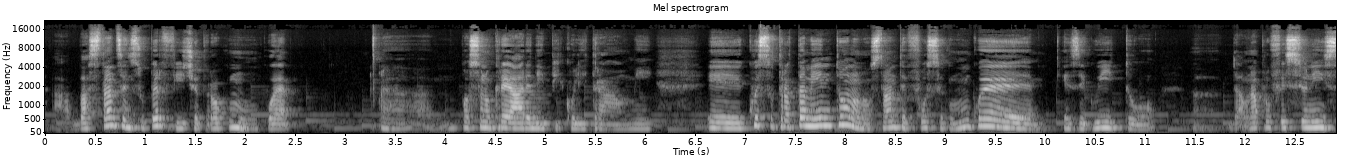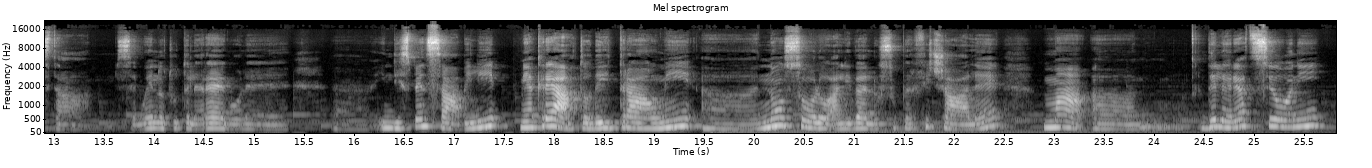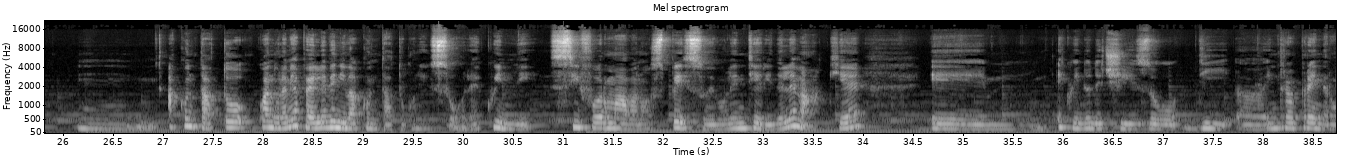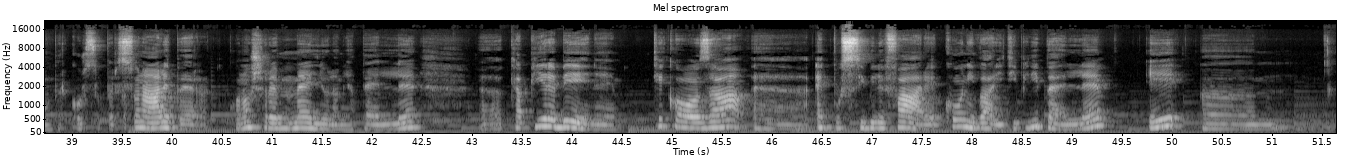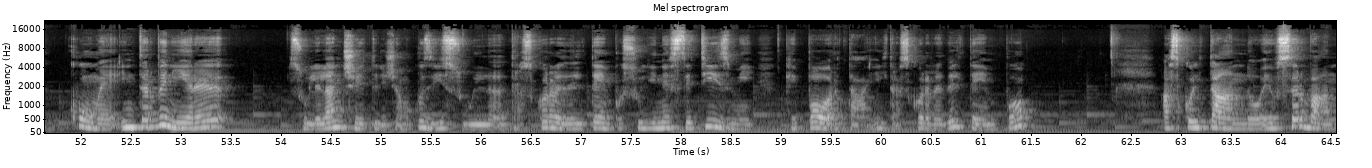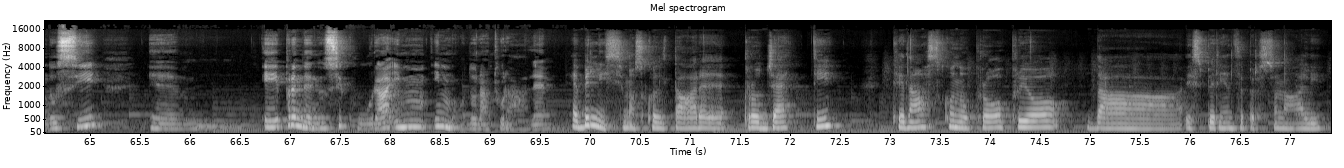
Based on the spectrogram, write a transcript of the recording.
abbastanza in superficie, però comunque eh, possono creare dei piccoli traumi. E questo trattamento, nonostante fosse comunque eseguito eh, da una professionista seguendo tutte le regole eh, indispensabili, mi ha creato dei traumi eh, non solo a livello superficiale, ma eh, delle reazioni a contatto quando la mia pelle veniva a contatto con il sole. Quindi si formavano spesso e volentieri delle macchie e, e quindi ho deciso di uh, intraprendere un percorso personale per conoscere meglio la mia pelle, uh, capire bene che cosa uh, è possibile fare con i vari tipi di pelle e ehm, come intervenire sulle lancette, diciamo così, sul trascorrere del tempo, sugli inestetismi che porta il trascorrere del tempo ascoltando e osservandosi ehm, e prendendosi cura in, in modo naturale. È bellissimo ascoltare progetti che nascono proprio da esperienze personali,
